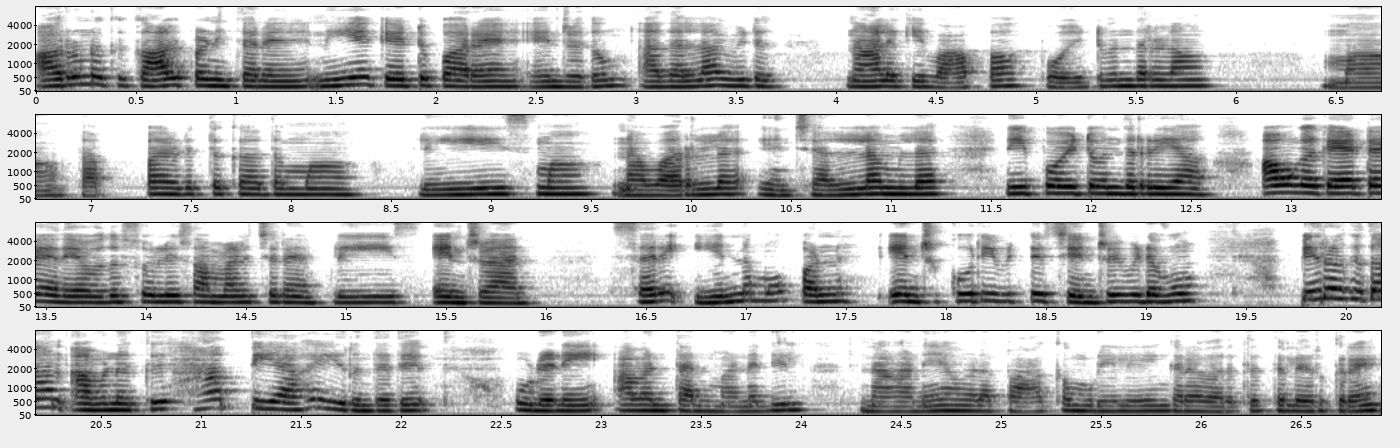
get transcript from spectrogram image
அருணுக்கு கால் பண்ணி தரேன். நீயே கேட்டு பாரேன் என்றதும் அதெல்லாம் விடு. நாளைக்கு வாப்பா போயிட்டு வந்துடலாம் அம்மா தப்பாக எடுத்துக்காதம்மா. ப்ளீஸ்மா நான் வரல. என் செல்லம்ல. நீ போயிட்டு வந்துடுறியா? அவங்க கேட்டால் எதையாவது சொல்லி சமாளிச்சிடேன் ப்ளீஸ் என்றான். சரி என்னமோ பண்ணு என்று கூறிவிட்டு சென்று விடவும் பிறகுதான் அவனுக்கு ஹாப்பியாக இருந்தது. உடனே அவன் தன் மனதில் நானே அவளை பார்க்க முடியலையேங்கிற வருத்தத்தில் இருக்கிறேன்.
